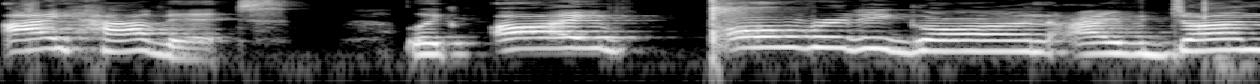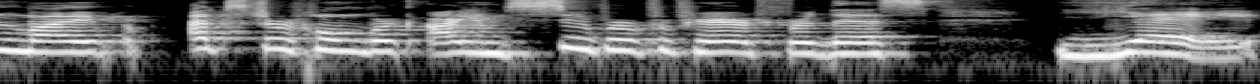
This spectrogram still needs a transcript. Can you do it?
I have it. Like i've already gone. I've done my extra homework. I am super prepared for this. Yay.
